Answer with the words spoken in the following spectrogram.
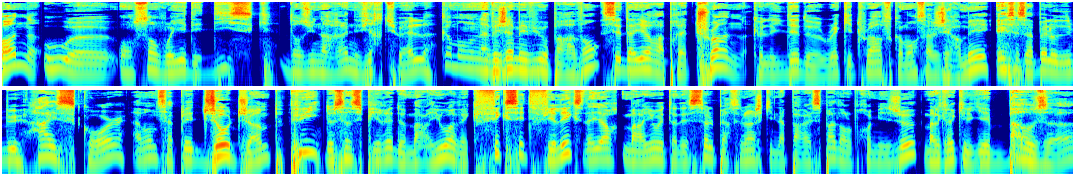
Tron, où euh, on s'envoyait des disques dans une arène virtuelle, comme on n'en avait jamais vu auparavant. C'est d'ailleurs après Tron que l'idée de Wreck-It Ralph commence à germer, et ça s'appelle au début High Score, avant de s'appeler Joe Jump, puis de s'inspirer de Mario avec Fix It Felix. D'ailleurs, Mario est un des seuls personnages qui n'apparaissent pas dans le premier jeu, malgré qu'il y ait Bowser,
